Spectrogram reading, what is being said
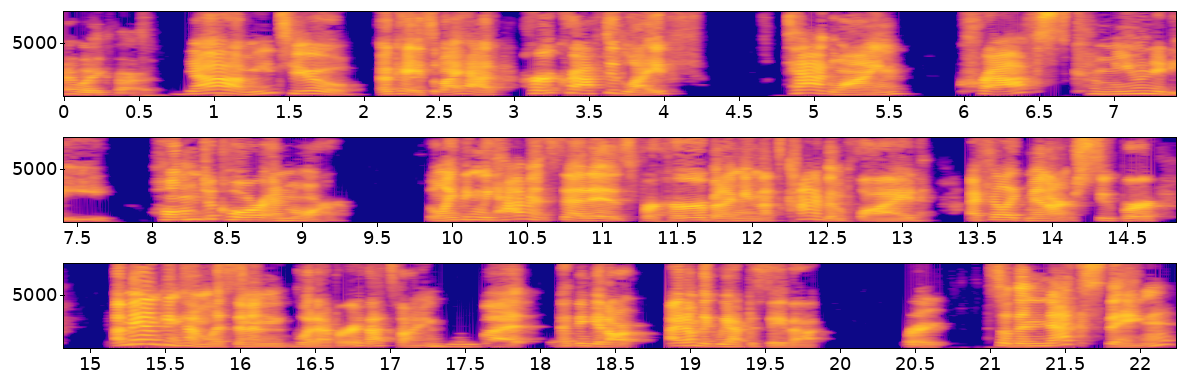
I like that. Yeah, me too. Okay, so I had her crafted life, tagline, crafts, community, home decor, and more. The only thing we haven't said is for her, but I mean, that's kind of implied. I feel like men aren't super. A man can come listen and whatever, that's fine. Mm-hmm. But I think it are, I don't think we have to say that. Right. So the next thing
